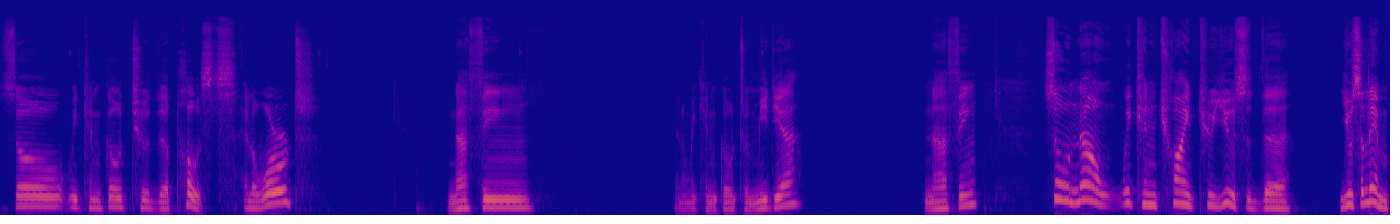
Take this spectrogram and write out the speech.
So we can go to the posts. Hello world. Nothing and we can go to media. Nothing. So now we can try to use the username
